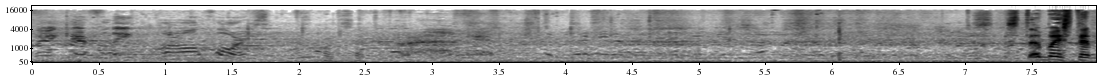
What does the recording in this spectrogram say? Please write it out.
very carefully on all fours. Step by step.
